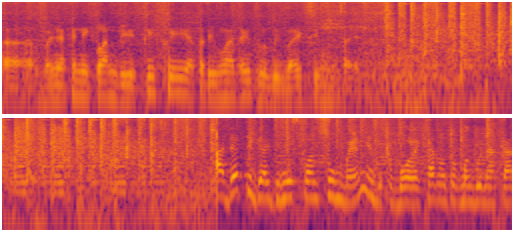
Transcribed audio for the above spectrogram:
eh, banyakin iklan di TV atau di mana itu lebih baik sih menurut saya. Ada tiga jenis konsumen yang diperbolehkan untuk menggunakan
